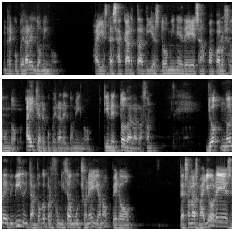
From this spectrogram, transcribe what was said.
recuperar el domingo. Ahí está esa carta Dies Domine de San Juan Pablo II. Hay que recuperar el domingo. Tiene toda la razón. Yo no lo he vivido y tampoco he profundizado mucho en ello, ¿no? Pero personas mayores,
